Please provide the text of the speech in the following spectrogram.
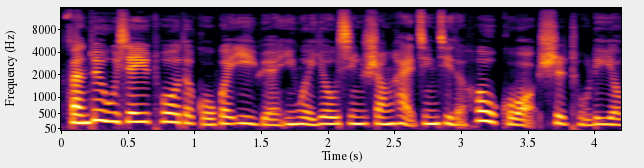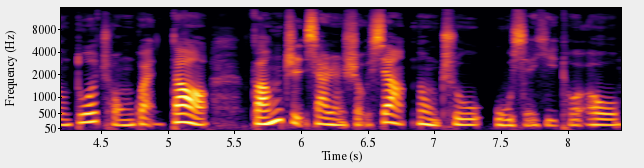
反对无协议脱欧的国会议员因为忧心伤害经济的后果，试图利用多重管道防止下任首相弄出无协议脱欧。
